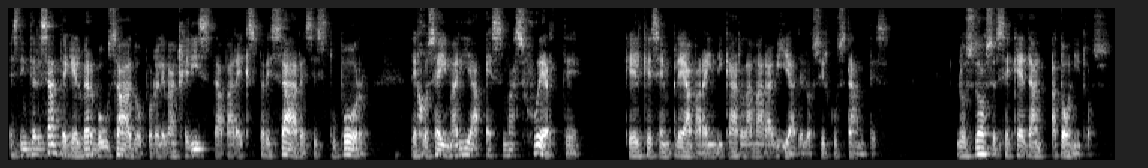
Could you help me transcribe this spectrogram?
Es interesante que el verbo usado por el evangelista para expresar ese estupor de José y María es más fuerte que el que se emplea para indicar la maravilla de los circunstantes. Los dos se quedan atónitos.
